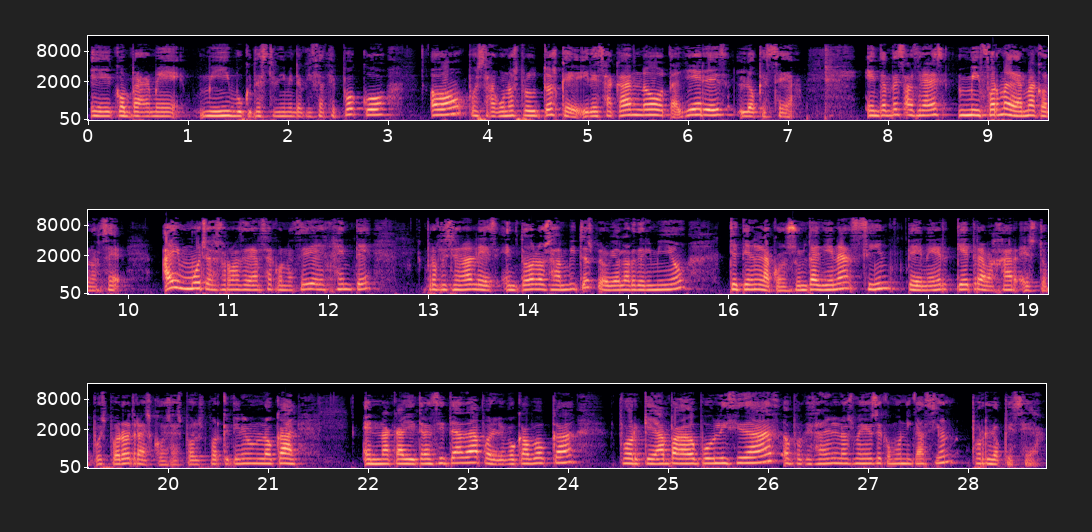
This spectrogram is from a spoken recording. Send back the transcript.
eh, comprarme mi ebook de estreñimiento que hice hace poco o pues algunos productos que iré sacando o talleres, lo que sea. Entonces, al final es mi forma de darme a conocer. Hay muchas formas de darse a conocer y hay gente, profesionales en todos los ámbitos, pero voy a hablar del mío, que tienen la consulta llena sin tener que trabajar esto. Pues por otras cosas, pues porque tienen un local en una calle transitada, por el boca a boca, porque han pagado publicidad o porque salen en los medios de comunicación, por lo que sea.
